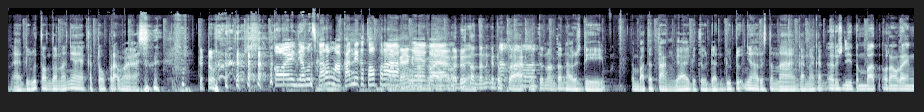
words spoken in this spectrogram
Nah dulu tontonannya ya ketoprak mas. ketoprak. Kalau yang zaman sekarang makannya ketoprak. Makanya ya ketoprak ya. kan? Kalau dulu tontonan ketoprak. Itu nonton harus di tempat tetangga gitu. Dan duduknya harus tenang. Karena kan Harus di tempat orang-orang yang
